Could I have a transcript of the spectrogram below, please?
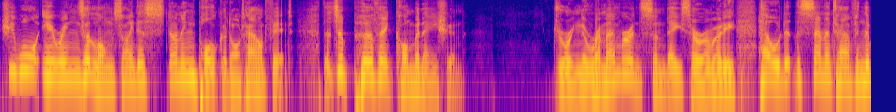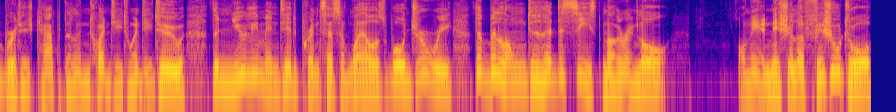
she wore earrings alongside a stunning polka dot outfit. That's a perfect combination during the Remembrance Sunday ceremony held at the Cenotaph in the British capital in 2022, the newly minted Princess of Wales wore jewellery that belonged to her deceased mother in law. On the initial official tour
